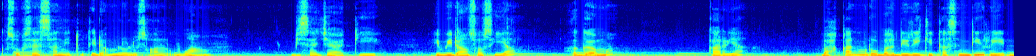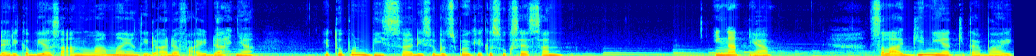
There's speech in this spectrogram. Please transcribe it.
Kesuksesan itu tidak melulu soal uang. Bisa jadi di bidang sosial, agama, karya, bahkan merubah diri kita sendiri dari kebiasaan lama yang tidak ada faedahnya, itu pun bisa disebut sebagai kesuksesan. Ingat ya, selagi niat kita baik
